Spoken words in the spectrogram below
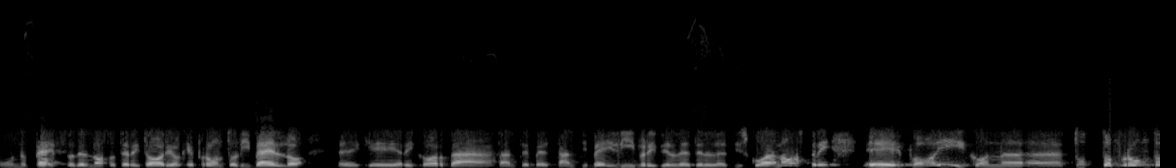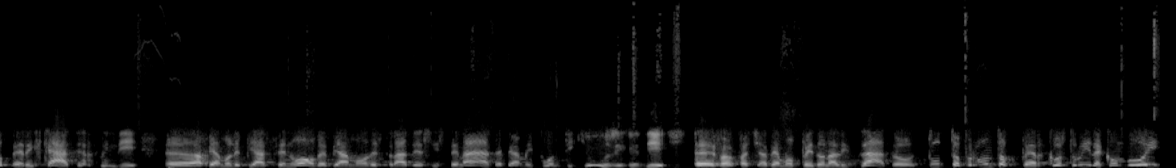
un pezzo del nostro territorio che è pronto lì bello eh, che ricorda be- tanti bei libri del- del- di scuola nostri e poi con eh, tutto pronto per il cater, quindi eh, abbiamo le piazze nuove, abbiamo le strade sistemate, abbiamo i ponti chiusi, quindi eh, fa- abbiamo pedonalizzato, tutto pronto per costruire con voi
